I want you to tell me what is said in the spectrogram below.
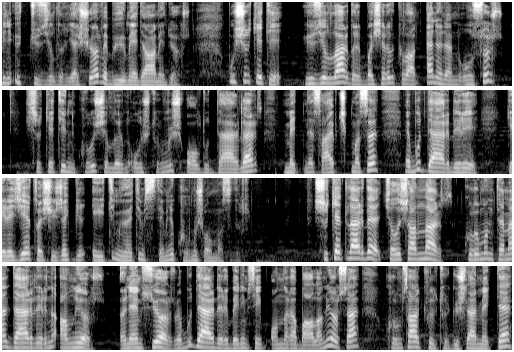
1300 yıldır yaşıyor ve büyümeye devam ediyor. Bu şirketi yüzyıllardır başarılı kılan en önemli unsur şirketin kuruluş yıllarını oluşturmuş olduğu değerler metne sahip çıkması ve bu değerleri geleceğe taşıyacak bir eğitim yönetim sistemini kurmuş olmasıdır. Şirketlerde çalışanlar kurumun temel değerlerini anlıyor, önemsiyor ve bu değerleri benimseyip onlara bağlanıyorsa kurumsal kültür güçlenmekte,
